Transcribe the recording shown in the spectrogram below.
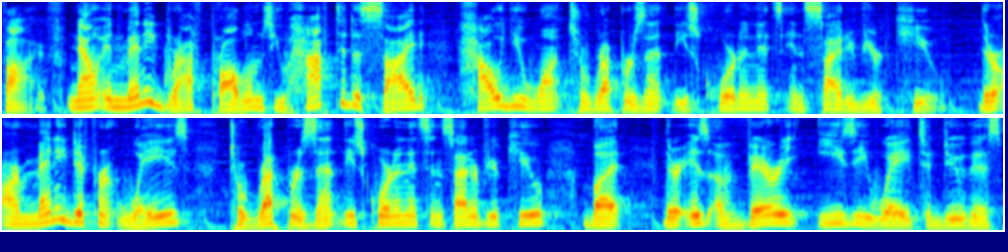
5. Now, in many graph problems, you have to decide how you want to represent these coordinates inside of your queue. There are many different ways to represent these coordinates inside of your queue, but there is a very easy way to do this,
